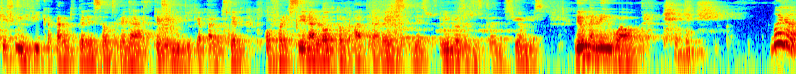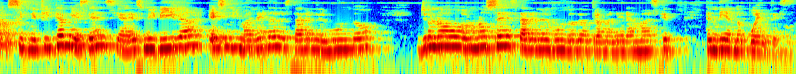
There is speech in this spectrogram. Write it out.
¿Qué significa para usted esa otredad? ¿Qué significa para usted ofrecer al otro a través de sus libros, de sus traducciones, de una lengua a otra? Bueno, significa mi esencia, es mi vida, es mi manera de estar en el mundo. Yo no, no sé estar en el mundo de otra manera más que tendiendo puentes,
